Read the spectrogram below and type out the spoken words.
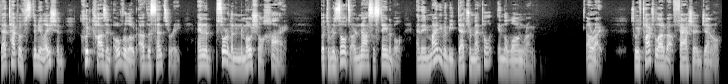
That type of stimulation could cause an overload of the sensory and a sort of an emotional high, but the results are not sustainable and they might even be detrimental in the long run. All right, so we've talked a lot about fascia in general,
